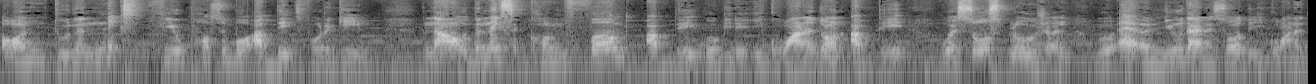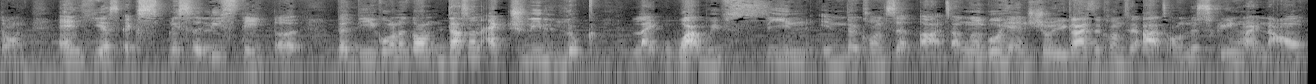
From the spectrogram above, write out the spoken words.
on to the next few possible updates for the game. Now, the next confirmed update will be the Iguanodon update, where Soulsplosion will add a new dinosaur, the Iguanodon, and he has explicitly stated that the Iguanodon doesn't actually look like what we've seen in the concept art. I'm gonna go ahead and show you guys the concept art on the screen right now,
